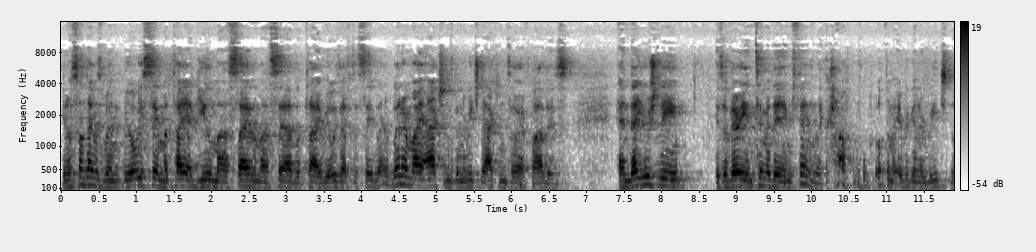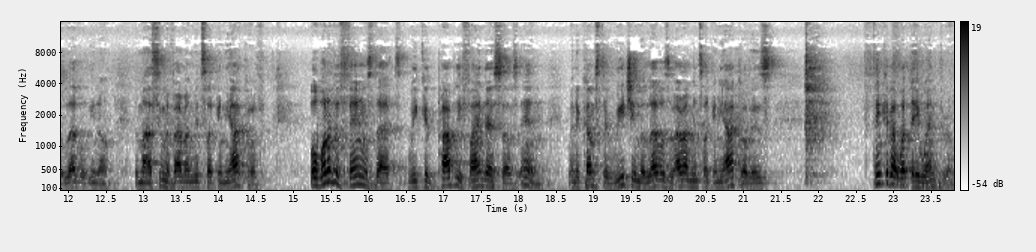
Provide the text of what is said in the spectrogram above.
You know, sometimes when we always say Matai Agil Maasai Maasei Avotai, we always have to say, when, when are my actions going to reach the actions of our fathers? And that usually is a very intimidating thing. Like, how in the world am I ever going to reach the level, you know, the Maasim of Avraham, Yitzchak, and Yaakov? Well, one of the things that we could probably find ourselves in when it comes to reaching the levels of Avraham, Yitzchak, and Yaakov is think about what they went through.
